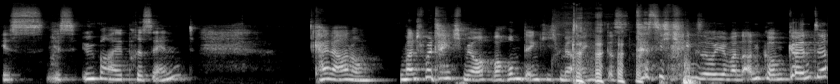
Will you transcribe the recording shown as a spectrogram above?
ist, ist überall präsent. Keine Ahnung, manchmal denke ich mir auch, warum denke ich mir eigentlich, dass, dass ich gegen so jemanden ankommen könnte.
